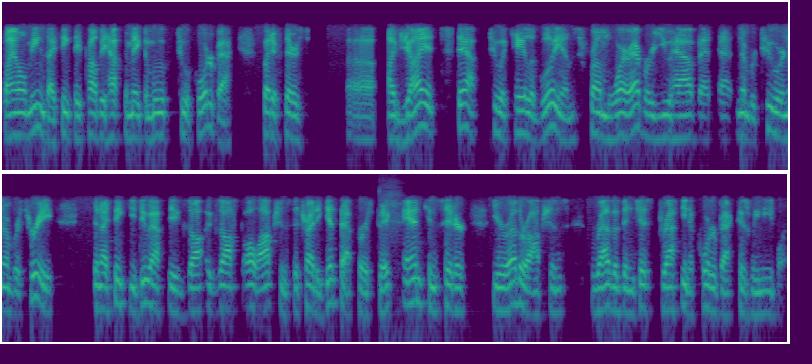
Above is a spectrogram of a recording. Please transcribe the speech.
by all means, I think they probably have to make a move to a quarterback. But if there's uh, a giant step to a Caleb Williams from wherever you have at, at number two or number three, then I think you do have to exhaust, exhaust all options to try to get that first pick and consider your other options rather than just drafting a quarterback because we need one.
